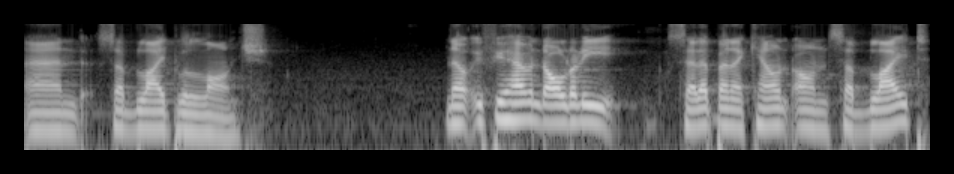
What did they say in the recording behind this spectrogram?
and Sublight will launch. Now, if you haven't already set up an account on Sublight,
